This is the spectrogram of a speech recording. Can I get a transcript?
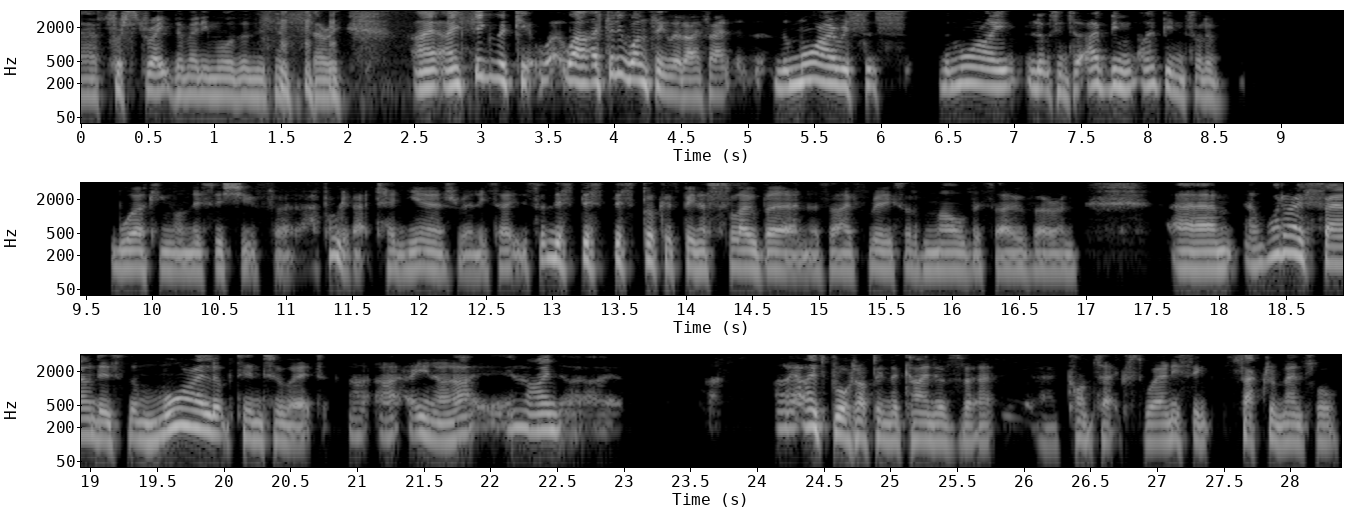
uh, frustrate them any more than is necessary. I, I think the well, I tell you one thing that I found: the more I was, the more I looked into, I've been I've been sort of working on this issue for uh, probably about 10 years really so, so this this this book has been a slow burn as i've really sort of mulled this over and um, and what i found is the more i looked into it I, I you know i you know I, I, was brought up in the kind of uh, uh, context where anything sacramental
